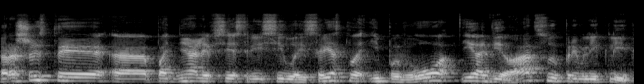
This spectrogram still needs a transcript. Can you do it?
расисты э, подняли все сре- силы и средства, и ПВО, и авиацию привлекли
